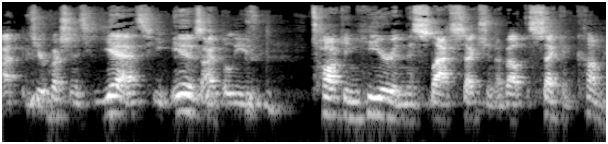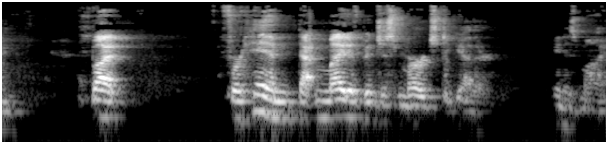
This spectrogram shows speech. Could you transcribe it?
uh, to your question is yes, he is, I believe, talking here in this last section about the second coming. But for him, that might have been just merged together in his mind.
